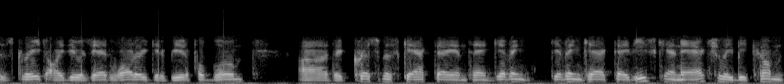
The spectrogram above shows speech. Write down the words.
is great. All you do is add water, you get a beautiful bloom. Uh, the Christmas cacti and Thanksgiving giving cacti, these can actually become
